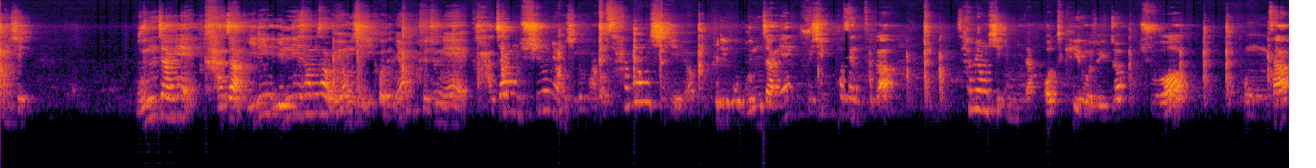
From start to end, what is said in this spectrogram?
형식. 문장에 가장 1, 1, 2, 3, 4, 5형식이 있거든요. 그 중에 가장 쉬운 형식은 바로 3형식이에요. 그리고 문장의 90%가 3형식입니다. 어떻게 이루어져 있죠? 주어, 동사,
